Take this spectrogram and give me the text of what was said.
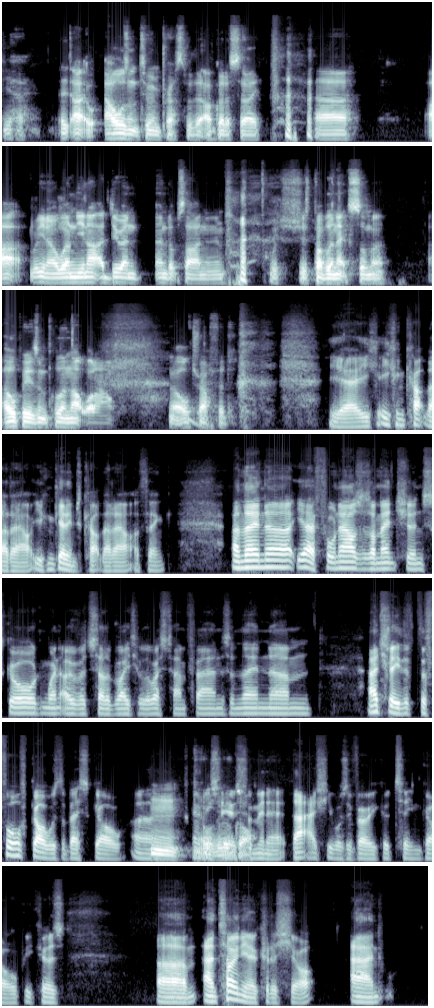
yeah, I, I wasn't too impressed with it. I've got to say. Uh, uh, you know, when United do end, end up signing him, which is probably next summer, I hope he isn't pulling that one out at Old Trafford. Yeah, he, he can cut that out. You can get him to cut that out, I think. And then, uh, yeah, Fornals, as I mentioned, scored and went over to celebrate with the West Ham fans. And then, um, actually, the, the, fourth goal was the best goal. Um, mm, going to be serious for a minute. That actually was a very good team goal because um, Antonio could have shot, and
